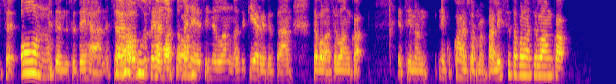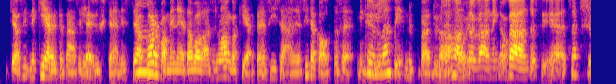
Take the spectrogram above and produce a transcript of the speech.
se On. miten se tehdään. Et Se on ihan hauska uskomaton. kun menee sinne langaan, se kierritetään tavallaan se lanka, että siinä on niin kuin kahden sormen välissä tavallaan se lanka, ja sitten ne kierritetään sille yhteen, niin se Mm. karva menee tavallaan sen lankakierteen sisään, ja sitä kautta se niin kuin Kyllä. nyppi, nyppäytyy sen Saahan se vähän niin kuin Joo. vääntö siihen. Että se,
